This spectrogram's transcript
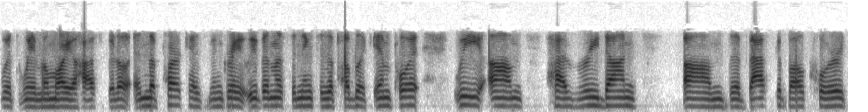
with Wayne Memorial Hospital, and the park has been great. We've been listening to the public input. We um, have redone um, the basketball courts.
